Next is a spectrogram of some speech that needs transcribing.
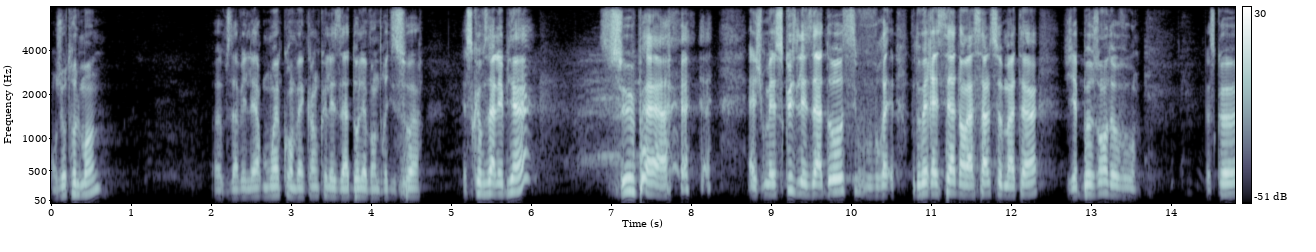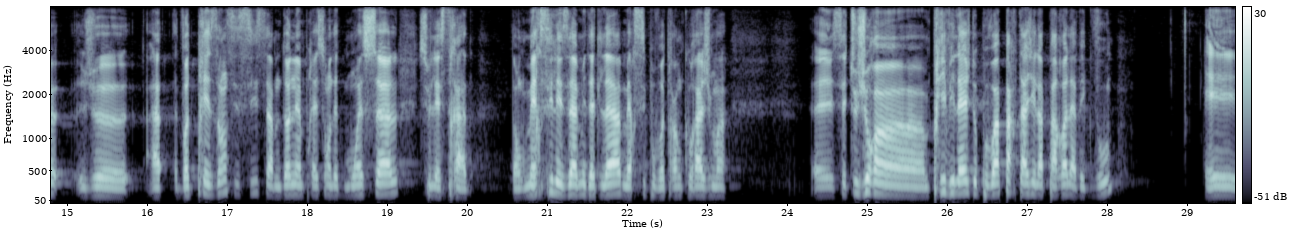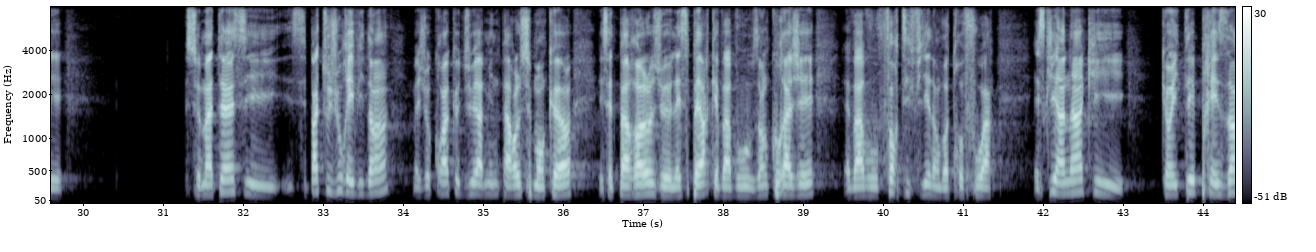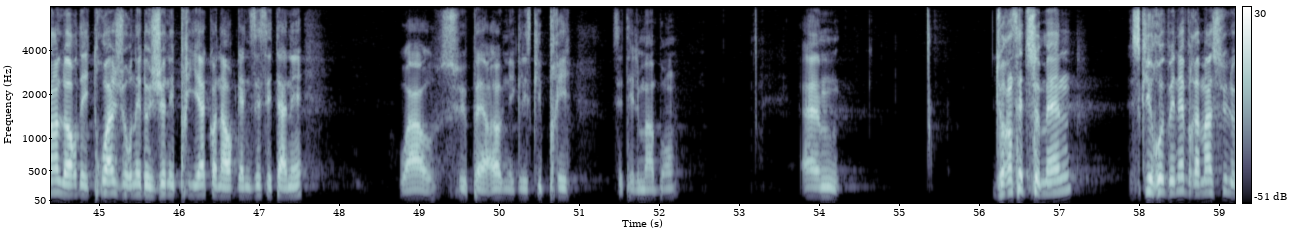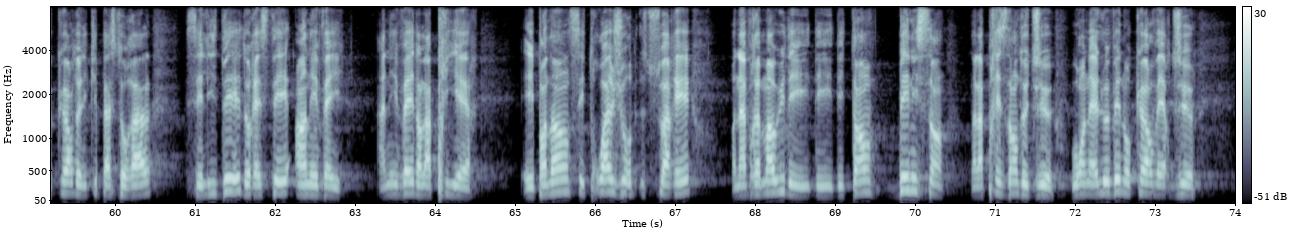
Bonjour tout le monde. Euh, vous avez l'air moins convaincant que les ados les vendredis soirs. Est-ce que vous allez bien? Super. Et je m'excuse les ados, si vous, vous devez rester dans la salle ce matin, j'ai besoin de vous. Parce que je, votre présence ici, ça me donne l'impression d'être moins seul sur l'estrade. Donc merci les amis d'être là, merci pour votre encouragement. C'est toujours un privilège de pouvoir partager la parole avec vous. Et ce matin, ce n'est pas toujours évident, mais je crois que Dieu a mis une parole sur mon cœur. Et cette parole, je l'espère qu'elle va vous encourager, elle va vous fortifier dans votre foi. Est-ce qu'il y en a qui, qui ont été présents lors des trois journées de jeûne et prière qu'on a organisées cette année? Waouh, super. Oh, une église qui prie. C'est tellement bon. Euh, durant cette semaine, ce qui revenait vraiment sur le cœur de l'équipe pastorale, c'est l'idée de rester en éveil, en éveil dans la prière. Et pendant ces trois jours de soirée, on a vraiment eu des, temps bénissants dans la présence de Dieu, où on a élevé nos cœurs vers Dieu.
